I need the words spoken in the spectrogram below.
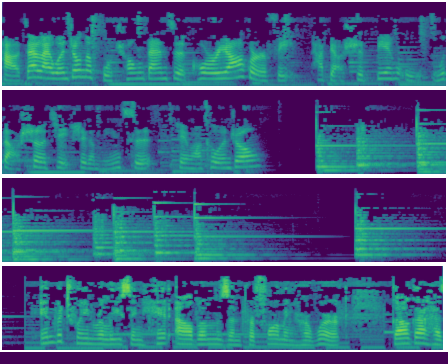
好，再来文中的补充单字 choreography，它表示编舞、舞蹈设计，是个名词。介华课文中。 In between releasing hit albums and performing her work, Gaga has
